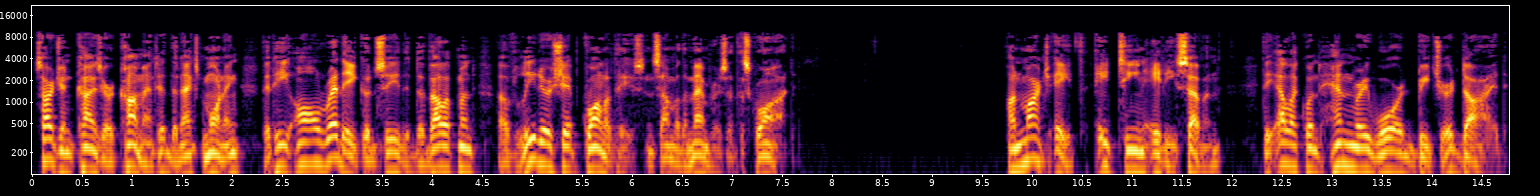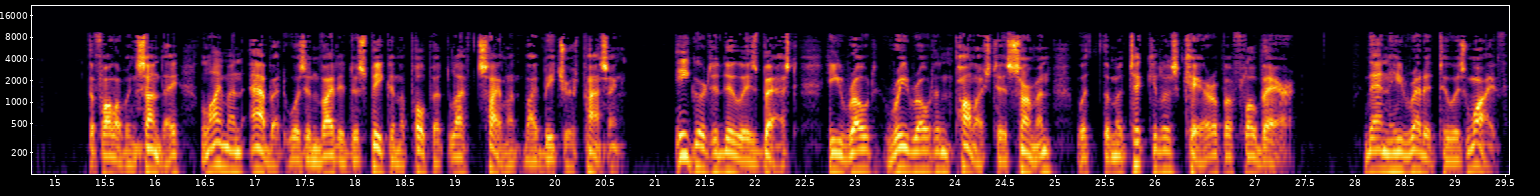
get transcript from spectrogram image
Sergeant Kaiser commented the next morning that he already could see the development of leadership qualities in some of the members of the squad. On March 8, 1887, the eloquent Henry Ward Beecher died. The following Sunday, Lyman Abbott was invited to speak in the pulpit left silent by Beecher's passing. Eager to do his best, he wrote, rewrote, and polished his sermon with the meticulous care of a Flaubert. Then he read it to his wife.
